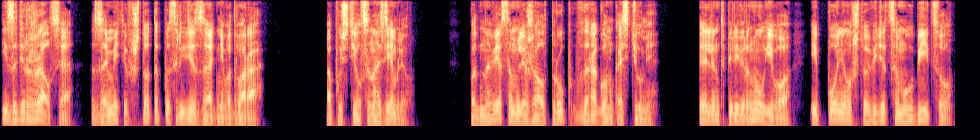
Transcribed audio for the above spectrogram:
и задержался, заметив что-то посреди заднего двора. Опустился на землю. Под навесом лежал труп в дорогом костюме. Элленд перевернул его и понял, что видит самоубийцу,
